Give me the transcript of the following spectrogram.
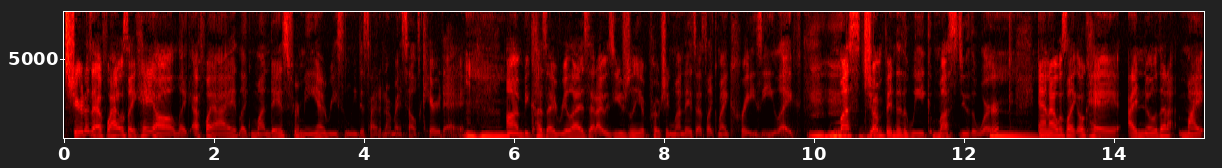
shared as a FYI. I was like, hey, y'all, like, FYI, like Mondays for me, I recently decided on my self care day mm-hmm. um, because I realized that I was usually approaching Mondays as like my crazy, like, mm-hmm. must jump into the week, must do the work. Mm. And I was like, okay, I know that my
